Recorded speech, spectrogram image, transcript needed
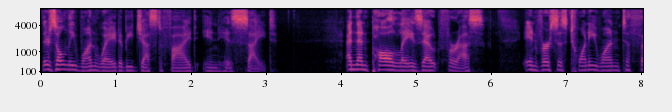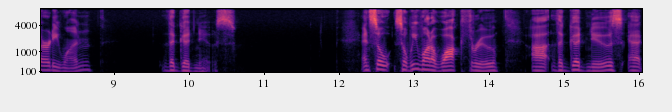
There's only one way to be justified in his sight. And then Paul lays out for us in verses 21 to 31 the good news. And so, so we want to walk through uh, the good news uh,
